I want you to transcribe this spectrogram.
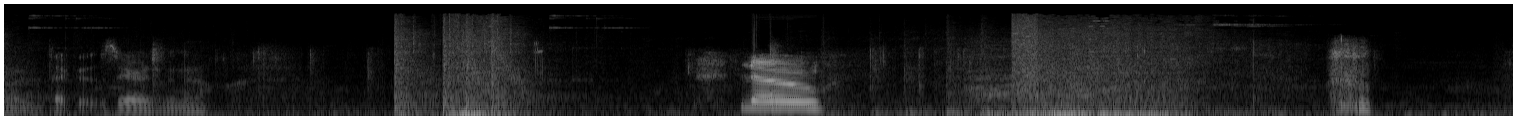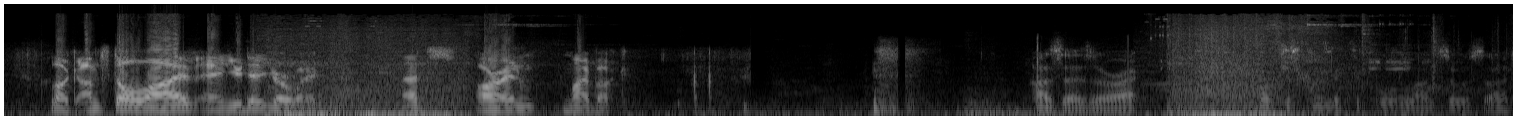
I'm not taking it seriously now. No. Look, I'm still alive, and you did it your way. That's alright in my book. I say it's alright. I've just committed borderline suicide.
